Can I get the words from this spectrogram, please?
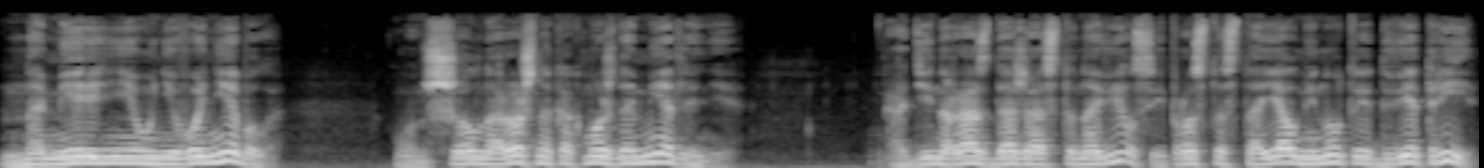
намерений у него не было. Он шел нарочно как можно медленнее. Один раз даже остановился и просто стоял минуты две-три,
